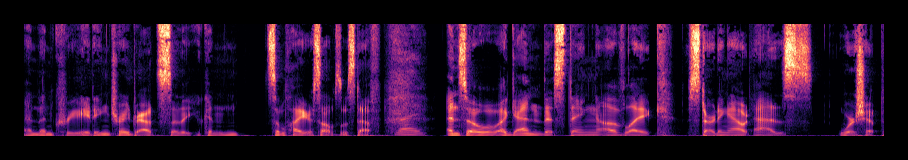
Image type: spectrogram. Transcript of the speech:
and then creating trade routes so that you can supply yourselves with stuff. Right. And so again, this thing of like starting out as worship,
